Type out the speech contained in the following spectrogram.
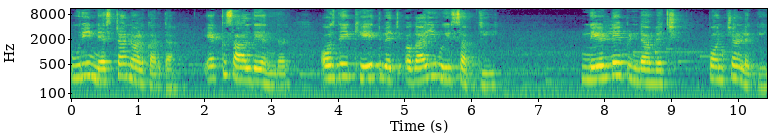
ਪੂਰੀ ਨਿਸ਼ਠਾ ਨਾਲ ਕਰਦਾ। ਇੱਕ ਸਾਲ ਦੇ ਅੰਦਰ ਉਸ ਦੇ ਖੇਤ ਵਿੱਚ ਉਗਾਈ ਹੋਈ ਸਬਜ਼ੀ ਨੇੜਲੇ ਪਿੰਡਾਂ ਵਿੱਚ ਪਹੁੰਚਣ ਲੱਗੀ।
